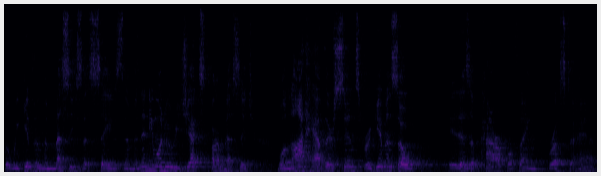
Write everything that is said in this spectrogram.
but we give them the message that saves them. And anyone who rejects our message will not have their sins forgiven. So it is a powerful thing for us to have.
